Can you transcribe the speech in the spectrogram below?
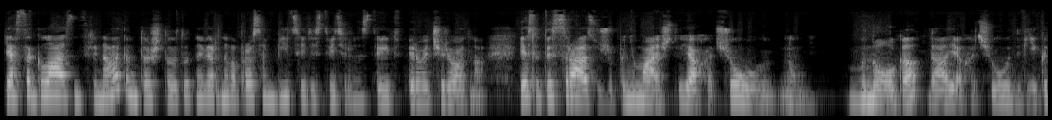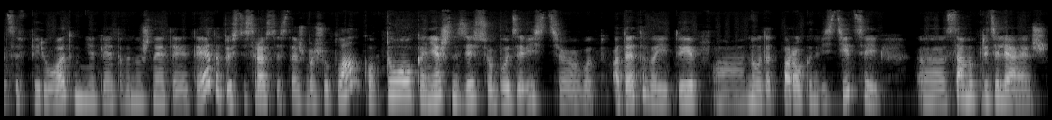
я согласна согласна с Ренатом, то, что тут, наверное, вопрос амбиций действительно стоит первоочередно. Если ты сразу же понимаешь, что я хочу, ну, много, да, я хочу двигаться вперед, мне для этого нужно это, это, это, то есть ты сразу себе ставишь большую планку, то, конечно, здесь все будет зависеть э, вот от этого, и ты, а, ну, этот порог инвестиций э, сам определяешь.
